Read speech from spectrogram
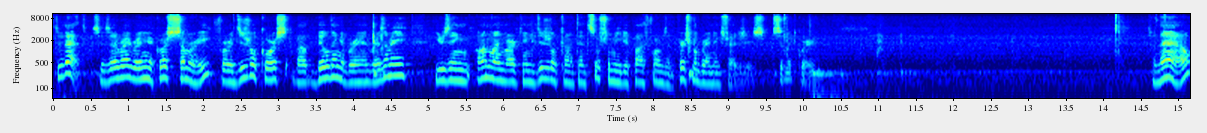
do do that. So is that right? Writing a course summary for a digital course about building a brand resume using online marketing, digital content, social media platforms, and personal branding strategies. Submit query. So now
